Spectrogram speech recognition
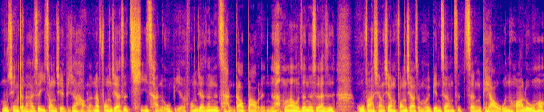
目前可能还是一中街比较好了，那逢甲是凄惨无比啊，逢甲真的惨到爆了，你知道吗？我真的实在是无法想象逢甲怎么会变这样子，整条文华路哈，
